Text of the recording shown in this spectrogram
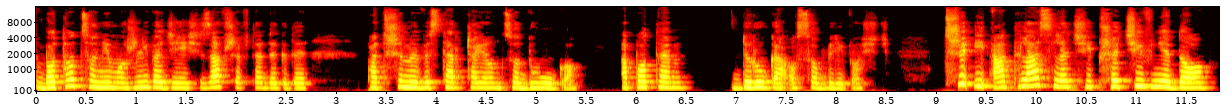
Bo to, co niemożliwe, dzieje się zawsze wtedy, gdy patrzymy wystarczająco długo, a potem druga osobliwość. 3 i Atlas leci przeciwnie do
